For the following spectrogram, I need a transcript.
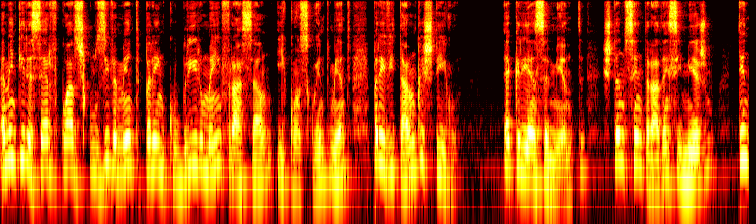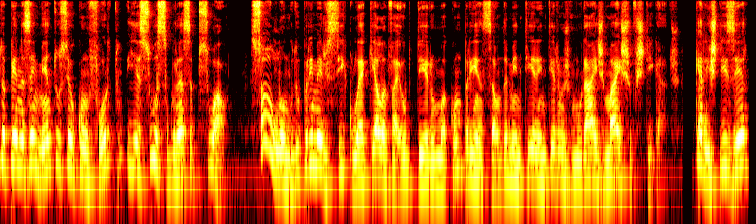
a mentira serve quase exclusivamente para encobrir uma infração e, consequentemente, para evitar um castigo. A criança mente estando centrada em si mesmo, tendo apenas em mente o seu conforto e a sua segurança pessoal. Só ao longo do primeiro ciclo é que ela vai obter uma compreensão da mentira em termos morais mais sofisticados. Quer isto dizer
